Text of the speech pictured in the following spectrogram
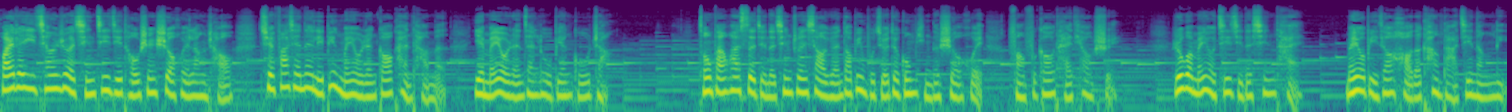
怀着一腔热情，积极投身社会浪潮，却发现那里并没有人高看他们，也没有人在路边鼓掌。从繁花似锦的青春校园到并不绝对公平的社会，仿佛高台跳水。如果没有积极的心态，没有比较好的抗打击能力，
